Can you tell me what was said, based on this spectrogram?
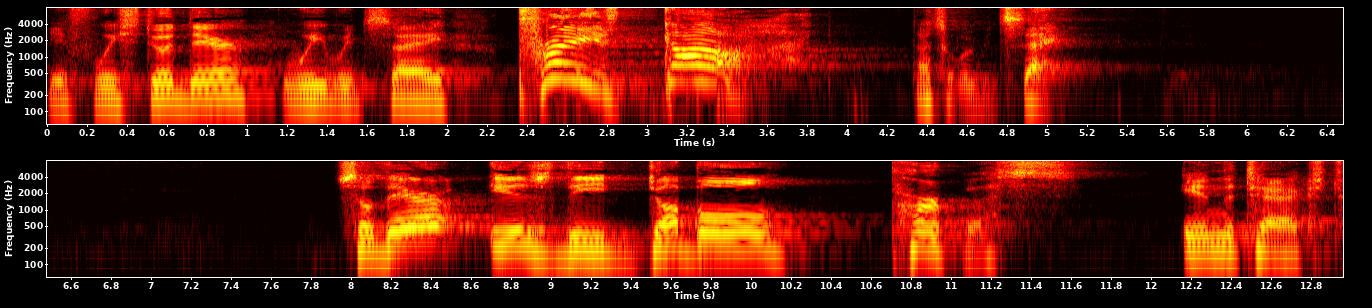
If we stood there, we would say, Praise God! That's what we would say. So there is the double purpose in the text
